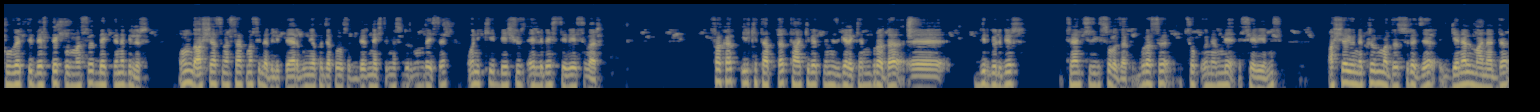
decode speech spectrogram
kuvvetli destek bulması beklenebilir. Onun da aşağısına sarkmasıyla birlikte eğer bunu yapacak olursa derinleştirmesi durumunda ise 12.555 seviyesi var. Fakat ilk etapta takip etmemiz gereken burada e, 1 bölü 1 trend çizgisi olacak. Burası çok önemli seviyemiz. Aşağı yönde kırılmadığı sürece genel manada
